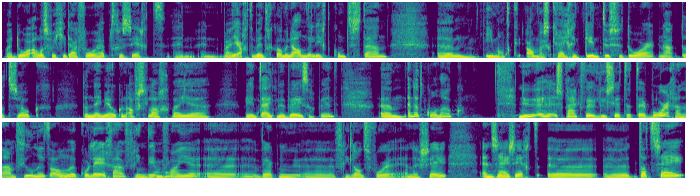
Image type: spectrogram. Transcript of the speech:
waardoor alles wat je daarvoor hebt gezegd... en, en waar je achter bent gekomen in een ander licht komt te staan. Um, iemand anders kreeg een kind tussendoor. Nou, dat is ook... Dan neem je ook een afslag waar je, waar je een tijd mee bezig bent. Um, en dat kon ook. Nu uh, spraken we Lucette Terborg, haar naam viel net al, Mhm. mm. collega, vriendin mm -hmm. van je, uh, werkt nu freelance voor NRC. En zij zegt dat zij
